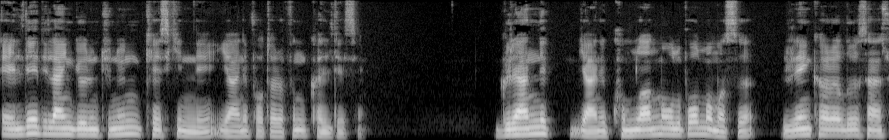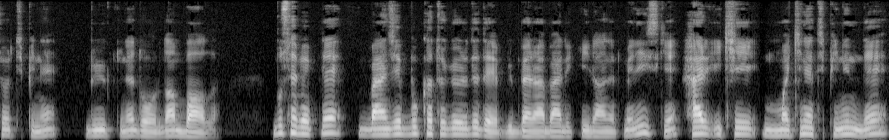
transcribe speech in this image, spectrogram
elde edilen görüntünün keskinliği yani fotoğrafın kalitesi. Grenlik yani kumlanma olup olmaması renk aralığı sensör tipine, büyüklüğüne doğrudan bağlı. Bu sebeple bence bu kategoride de bir beraberlik ilan etmeliyiz ki her iki makine tipinin de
